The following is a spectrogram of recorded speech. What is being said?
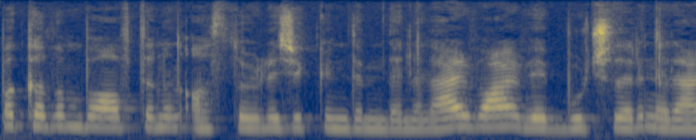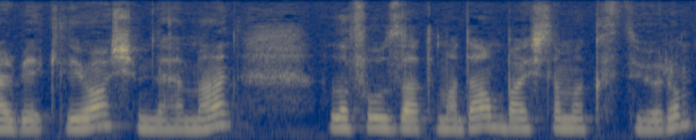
Bakalım bu haftanın astrolojik gündeminde neler var ve burçları neler bekliyor. Şimdi hemen lafı uzatmadan başlamak istiyorum.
